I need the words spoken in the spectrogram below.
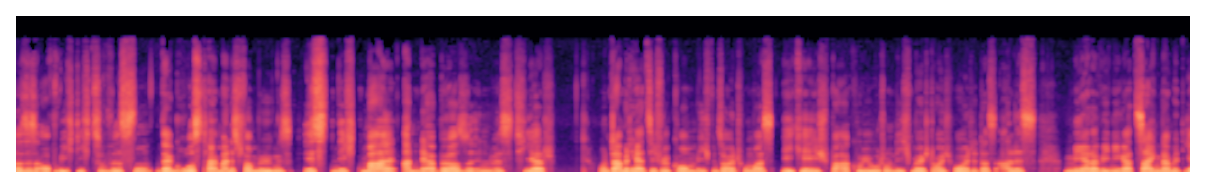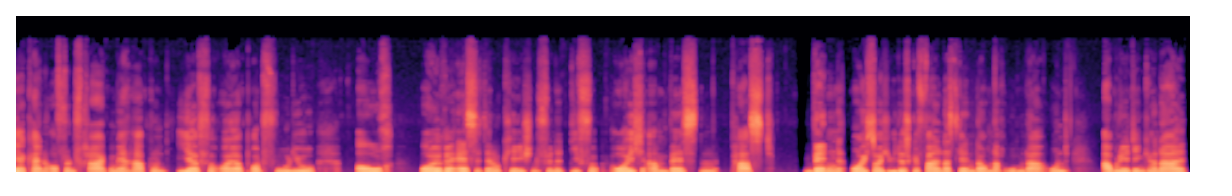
das ist auch wichtig zu wissen, der Großteil meines Vermögens ist nicht mal an der Börse investiert. Und damit herzlich willkommen. Ich bin euer Thomas, a.k.a. Sparkoyote und ich möchte euch heute das alles mehr oder weniger zeigen, damit ihr keine offenen Fragen mehr habt und ihr für euer Portfolio auch eure Asset Allocation findet, die für euch am besten passt. Wenn euch solche Videos gefallen, lasst gerne einen Daumen nach oben da und abonniert den Kanal,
